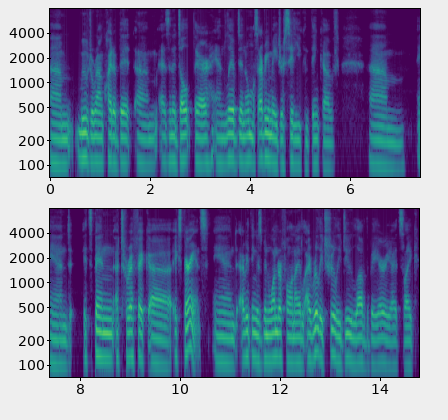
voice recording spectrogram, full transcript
um, moved around quite a bit um, as an adult there and lived in almost every major city you can think of. Um, and it's been a terrific uh, experience and everything has been wonderful and I, I, really truly do love the bay area. It's like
